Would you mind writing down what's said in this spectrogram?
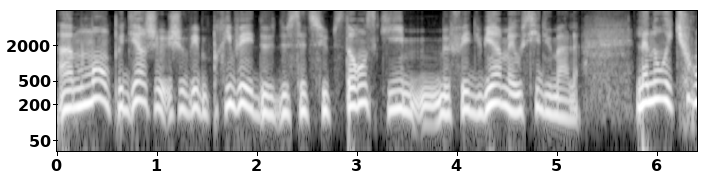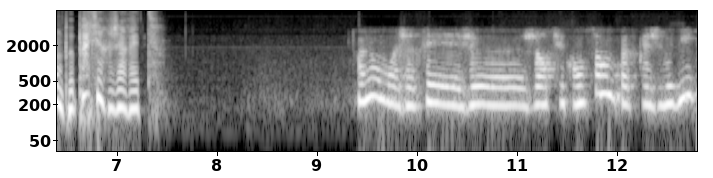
à un moment, on peut dire, je, vais me priver de, de, cette substance qui me fait du bien, mais aussi du mal. La nourriture, on peut pas dire j'arrête. Ah non, moi je fais, je, j'en suis consciente parce que je vous dis,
